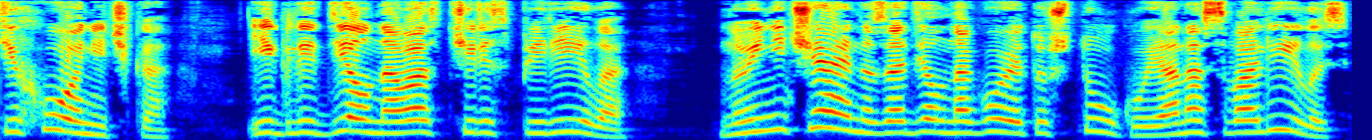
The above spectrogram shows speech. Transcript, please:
тихонечко, и глядел на вас через перила, но и нечаянно задел ногой эту штуку, и она свалилась.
